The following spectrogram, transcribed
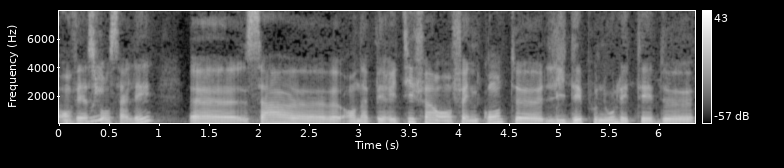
En version salée. Euh, ça, euh, en apéritif, hein, en fin de compte, l'idée pour nous était de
